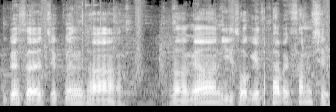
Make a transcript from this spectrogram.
두개 써야지, 끈사. 그러면 이속이 430.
